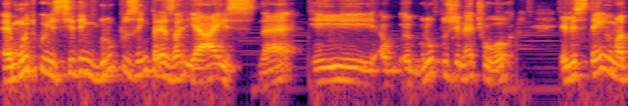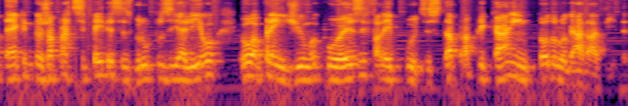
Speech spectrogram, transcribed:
é muito conhecida em grupos empresariais, né? E grupos de network. Eles têm uma técnica, eu já participei desses grupos e ali eu, eu aprendi uma coisa e falei, putz, isso dá para aplicar em todo lugar da vida.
